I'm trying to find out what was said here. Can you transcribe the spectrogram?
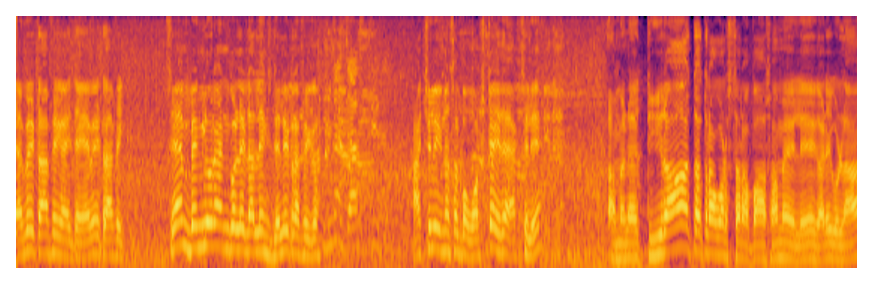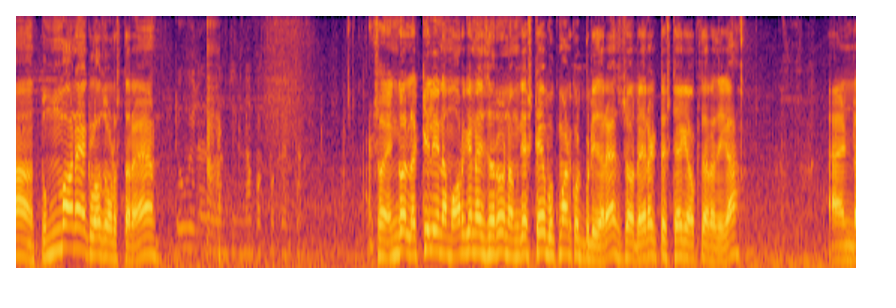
heavy traffic ಐತೆ ಹೆವಿ ಟ್ರಾಫಿಕ್ ಸೇಮ್ ಬೆಂಗಳೂರು ಅಂದ್ಕೊಳ್ಳಿ ಡಲ್ಲಿಂಗ್ಸ್ ಡೆಲ್ಲಿ ಟ್ರಾಫಿಕ್ ಇನ್ನ ಜಾಸ್ತಿ ಇದೆ. ಆ್ಯಕ್ಚುಲಿ ಇನ್ನೊಂದು ಸ್ವಲ್ಪ ವರ್ಷೇ ಇದೆ ಆ್ಯಕ್ಚುಲಿ ಆಮೇಲೆ ತೀರಾ ಹತ್ರ ಓಡಿಸ್ತಾರಪ್ಪ ಸ್ವಾಮಿ ಇಲ್ಲಿ ಗಾಡಿಗಳನ್ನ ತುಂಬಾ ಕ್ಲೋಸ್ ಓಡಿಸ್ತಾರೆ. ಸೊ ಹೆಂಗೋ ಲಕ್ಕಿಲಿ ನಮ್ಮ ಆರ್ಗನೈಸರು ನಮಗೆ ಸ್ಟೇ ಬುಕ್ ಮಾಡಿಕೊಟ್ಬಿಟ್ಟಿದ್ದಾರೆ. ಸೊ ಡೈರೆಕ್ಟ್ ಸ್ಟೇಗೆ ಹೋಗ್ತಾ ಇರೋದೀಗ ಆ್ಯಂಡ್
